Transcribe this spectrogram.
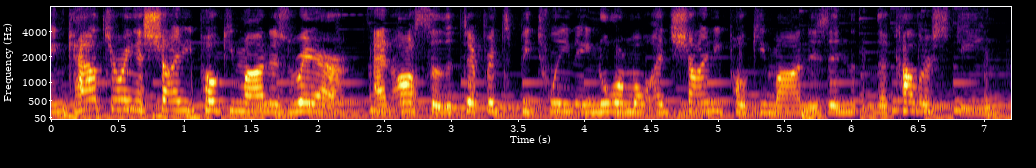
Encountering a shiny Pokemon is rare, and also the difference between a normal and shiny Pokemon is in the color scheme,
